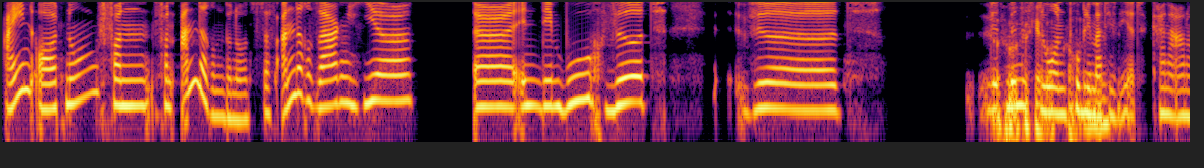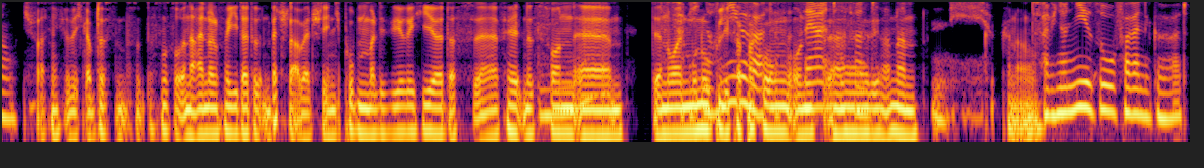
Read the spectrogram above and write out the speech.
Einordnung von, von anderen benutzt. Dass andere sagen, hier äh, in dem Buch wird, wird, wird Mindestlohn problematisiert. Keine Ahnung. ich weiß nicht. Also ich glaube, das, muss- das muss so in der Einladung von jeder dritten Bachelorarbeit stehen. Ich problematisiere hier das äh, Verhältnis von Mhm. ähm, der Das neuen Monopoly-Verpackung und äh, den anderen. Nee, Keine Ahnung. das habe ich noch nie so verwendet gehört.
